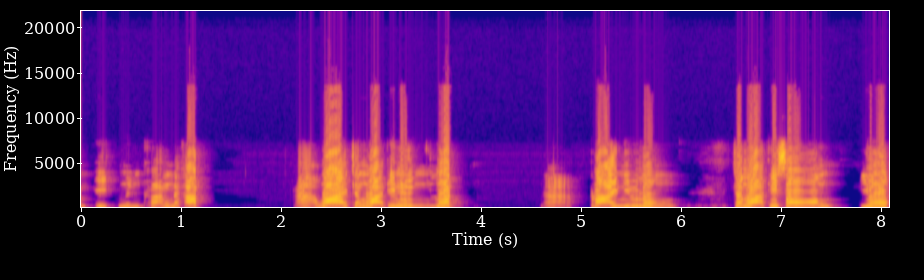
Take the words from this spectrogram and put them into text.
ำอีกหนึ่งครั้งนะครับอ่าไหว้จังหวะที่หนึ่งลดอ่าปลายนิ้วลง จังหวะที่สองยก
